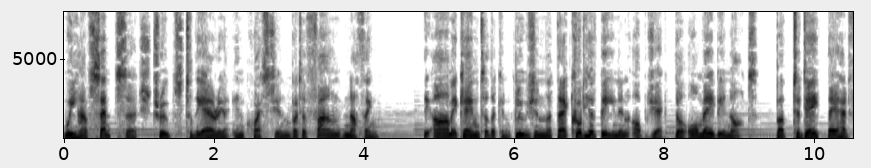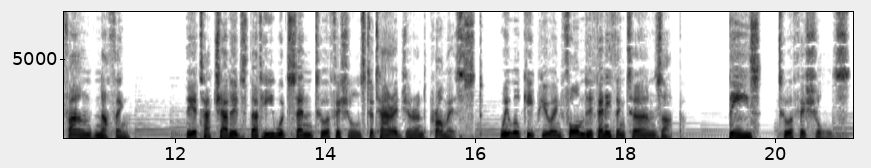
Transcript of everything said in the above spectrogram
we have sent search troops to the area in question but have found nothing. The army came to the conclusion that there could have been an object or maybe not, but to date they had found nothing. The attach added that he would send two officials to Tarija and promised, we will keep you informed if anything turns up. These, two officials,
